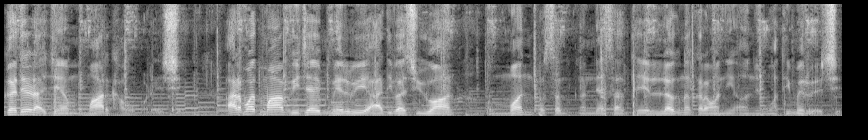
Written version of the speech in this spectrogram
ગધેડા જેમ માર ખાવો પડે છે. આ રમતમાં વિજય મેળવી આદિવાસી યુવાન મનપસંદ કન્યા સાથે લગ્ન કરવાની અનુમતિ મેળવે છે.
